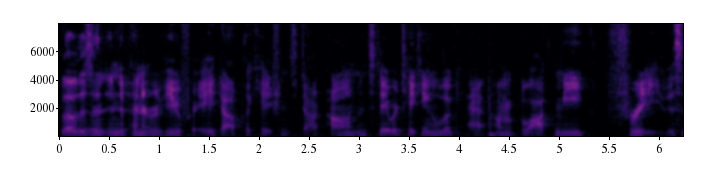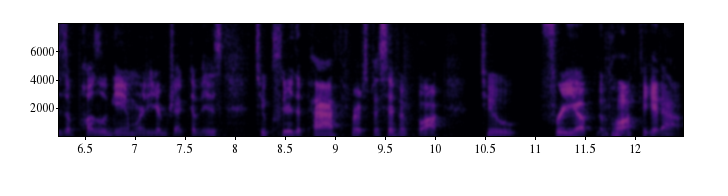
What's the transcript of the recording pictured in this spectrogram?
Hello, this is an independent review for ADOPplications.com, and today we're taking a look at Unblock Me Free. This is a puzzle game where the objective is to clear the path for a specific block to free up the block to get out.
